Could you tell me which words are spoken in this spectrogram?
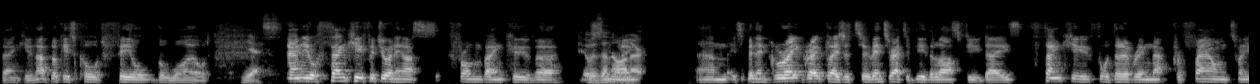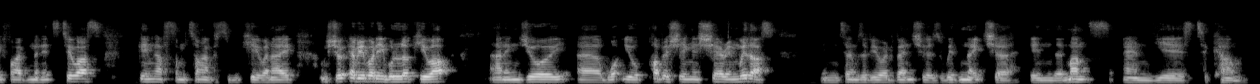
Thank you. And that book is called Feel the Wild. Yes. Daniel, thank you for joining us from Vancouver. It was an morning. honor. Um, it's been a great, great pleasure to have interacted with you the last few days. Thank you for delivering that profound 25 minutes to us, giving us some time for some Q&A. I'm sure everybody will look you up and enjoy uh, what you're publishing and sharing with us in terms of your adventures with nature in the months and years to come.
